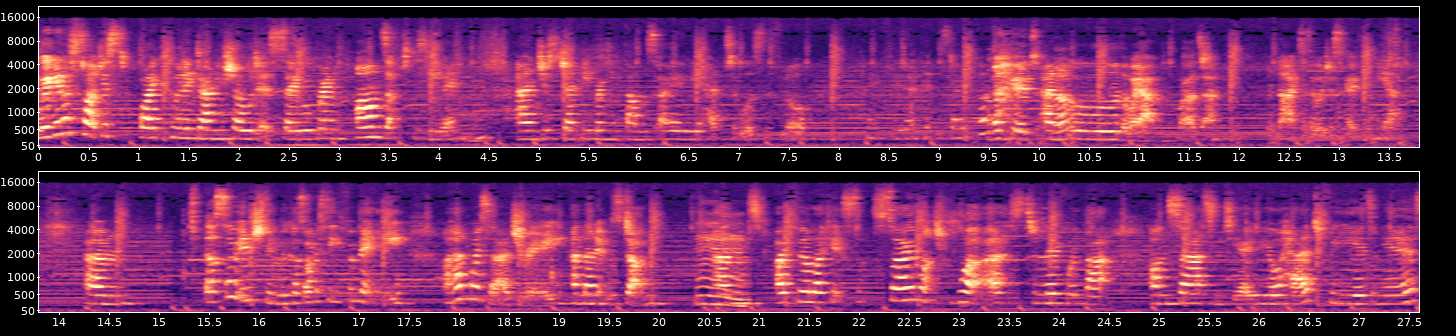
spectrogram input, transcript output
we're going to start just by cooling down your shoulders. So we'll bring arms up to the ceiling and just gently bring your thumbs over your head towards the floor. Hopefully you don't hit the sofa. No. Good. And No. all the way up. Well done. Nice. So we'll just go from here. Um, that's so interesting because obviously for me, I had my surgery and then it was done. Mm. And I feel like it's so much worse to live with that uncertainty over your head for years and years.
